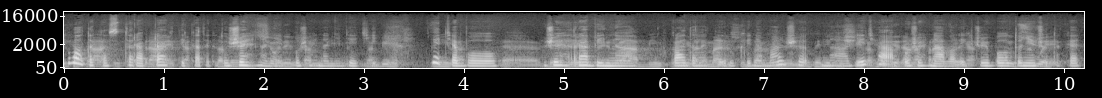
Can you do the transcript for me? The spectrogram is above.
to bola taká stará praktika, takéto žehnanie, požehnanie detí. Dieťa bolo že rabín vkladal tie ruky na, manžel, na dieťa a požehnával ich. Čiže bolo to niečo také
